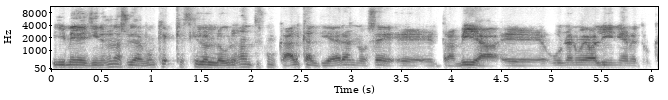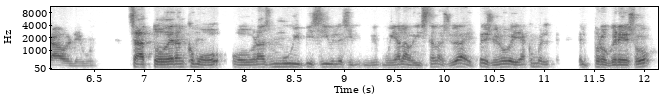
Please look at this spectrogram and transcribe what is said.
y Medellín es una ciudad con que, que es que los logros antes con cada alcaldía eran, no sé, eh, el tranvía, eh, una nueva línea de metrocable, un- o sea, todo eran como obras muy visibles y muy a la vista en la ciudad. Y pues uno veía como el, el progreso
